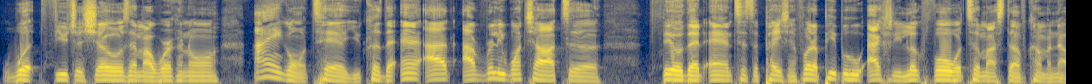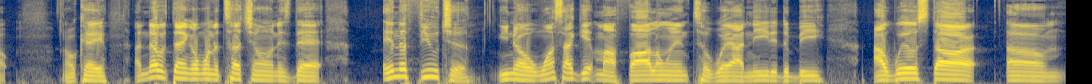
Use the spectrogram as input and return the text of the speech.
what future shows am I working on, I ain't gonna tell you because the I I really want y'all to feel that anticipation for the people who actually look forward to my stuff coming out. Okay. Another thing I want to touch on is that in the future, you know, once I get my following to where I need it to be, I will start um,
